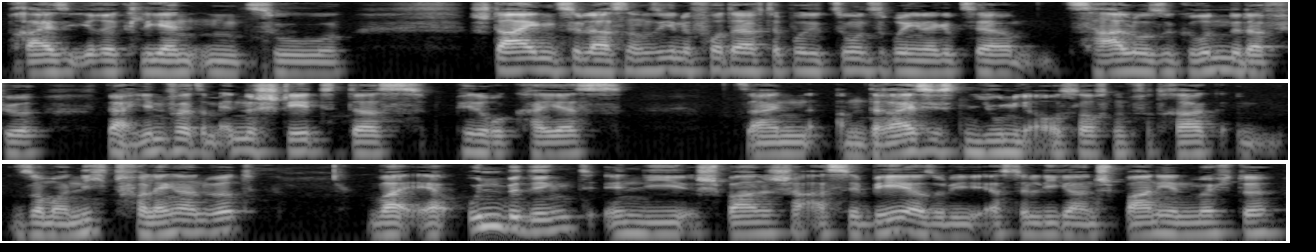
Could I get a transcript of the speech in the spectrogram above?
Preise ihrer Klienten zu steigen zu lassen, um sich in eine vorteilhafte Position zu bringen. Da gibt es ja zahllose Gründe dafür. Ja, jedenfalls am Ende steht, dass Pedro Calles seinen am 30. Juni auslaufenden Vertrag im Sommer nicht verlängern wird, weil er unbedingt in die spanische ACB, also die erste Liga in Spanien möchte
